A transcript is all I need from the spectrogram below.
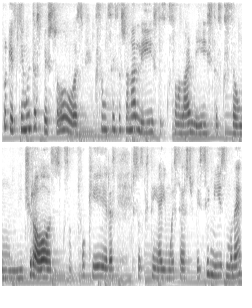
Por quê? Porque tem muitas pessoas que são sensacionalistas, que são alarmistas, que são mentirosas, que são fofoqueiras, pessoas que têm aí um excesso de pessimismo, né?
